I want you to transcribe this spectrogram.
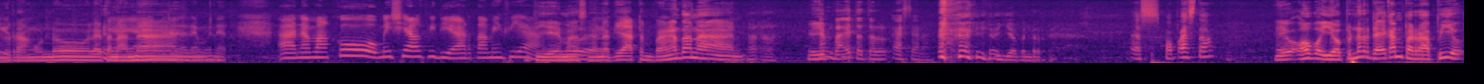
gitu. Ora ngono, lek Iya, bener. Ah, namaku Michelle Vidiarta Mevia. Piye Mas, ngono ki adem banget tenan. Heeh. Iya. Kan Mbak dodol es ya. nah. Iya iya bener. Es pop es toh? Ya apa ya bener dek kan barabi yuk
